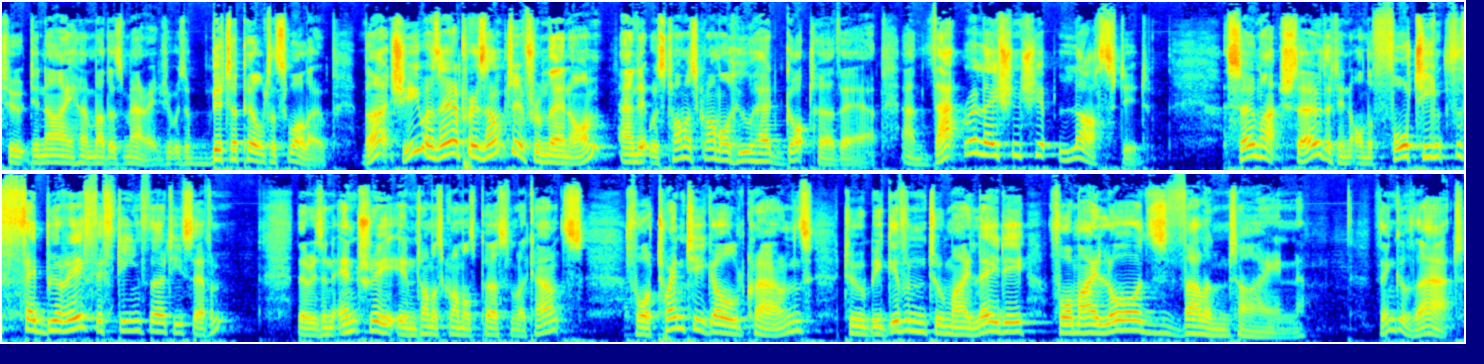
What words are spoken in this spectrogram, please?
to deny her mother's marriage. It was a bitter pill to swallow. But she was heir presumptive from then on, and it was Thomas Cromwell who had got her there. And that relationship lasted. So much so that in, on the 14th of February 1537, there is an entry in Thomas Cromwell's personal accounts for 20 gold crowns to be given to my lady for my lord's valentine. Think of that.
